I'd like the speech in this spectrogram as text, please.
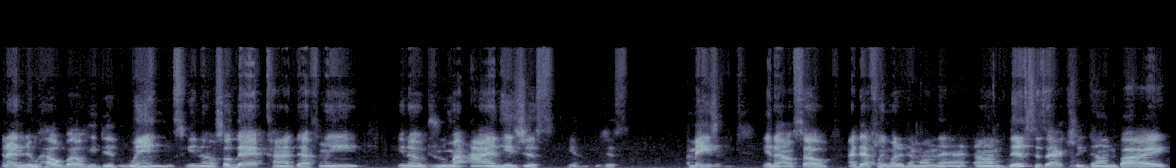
and I knew how well he did Wings, you know, so that kind of definitely, you know, drew my eye, and he's just, you know, he's just amazing, you know. So I definitely wanted him on that. Um, this is actually done by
